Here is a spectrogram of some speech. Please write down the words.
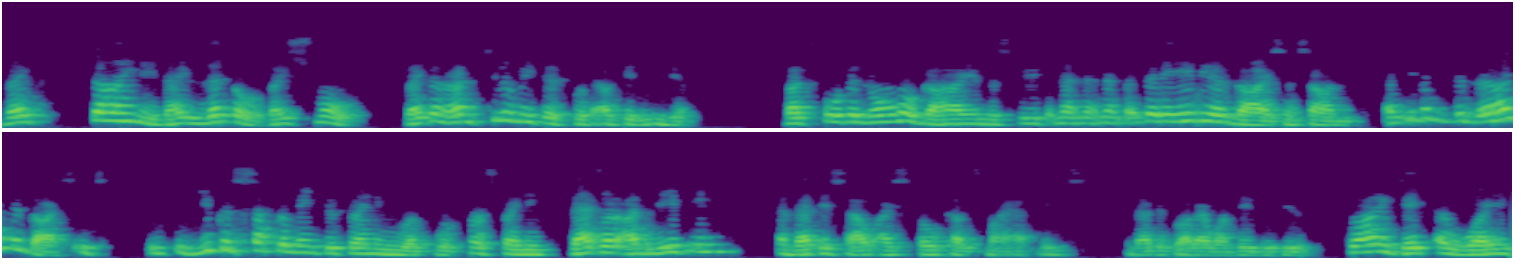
They're tiny, they're little, they're small. They can run kilometers without getting injured. But for the normal guy in the street, the heavier guys and so on, and even the lighter guys, it's if you can supplement your training with, with first training, that's what I believe in, and that is how I still coach my athletes. That is what I want them to do. Try and get away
